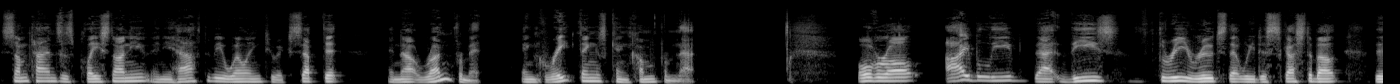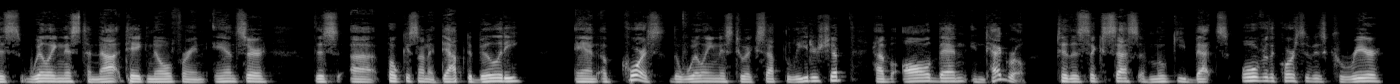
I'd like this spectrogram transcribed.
sometimes is placed on you, and you have to be willing to accept it and not run from it and great things can come from that. Overall, I believe that these three roots that we discussed about this willingness to not take no for an answer, this uh, focus on adaptability, and of course, the willingness to accept leadership have all been integral to the success of Mookie Betts over the course of his career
